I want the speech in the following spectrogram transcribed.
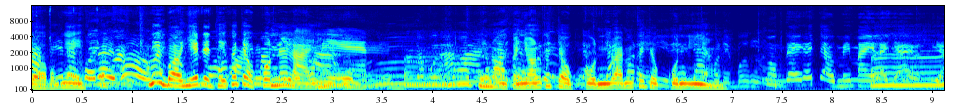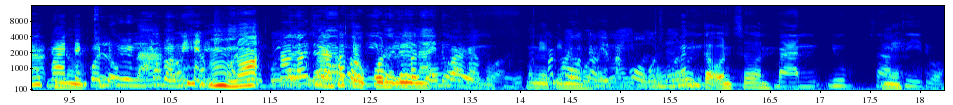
ดอกบักใหญ่นี่บ่อเฮ็ดอันที่เขาเจ้ากลนหลายๆนี่ป้าดพี่น้องก็ย้อนเขาเจ้ากลว่ามันเขาเจ้ากลอีหยังม องได้ก็เจ้าไม่ไม่ละยายแบบเดียวว่าแต่คนอื่นมันบ่มีเห็นอืมเนาะถ้าลังร้านเขาเจ้ากลเองหลายดอกอะบ่มันเนี่ยพี่น้องเจ้าเห็นมันโผล่บนโอ้ยตาอ่อนซ่อนบานอยู่สามสี่ดอก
